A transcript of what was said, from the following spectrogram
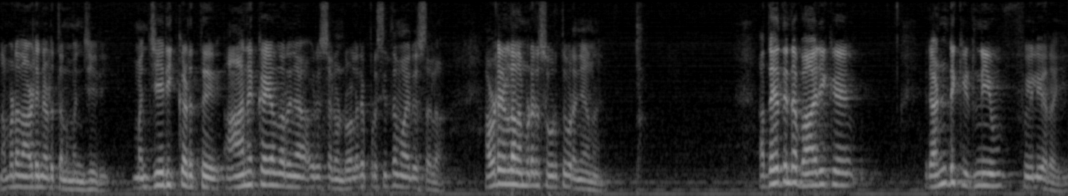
നമ്മുടെ നാടിനടുത്താണ് മഞ്ചേരി. മഞ്ചേരിക്കടുത്ത് ആനക്കയം എന്ന് പറഞ്ഞ ഒരു സ്ഥലമുണ്ട്. വളരെ പ്രസിദ്ധമായ ഒരു സ്ഥലമാണ് അവിടെയുള്ള നമ്മുടെ ഒരു സുഹൃത്ത് പറഞ്ഞാണ് അദ്ദേഹത്തിന്റെ ഭാര്യയ്ക്ക് രണ്ട് കിഡ്നിയും ഫെയിലിയറായി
